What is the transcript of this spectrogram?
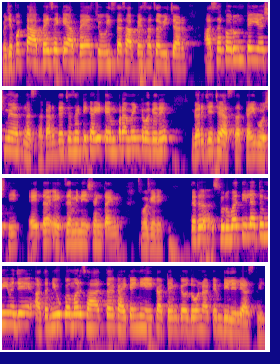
म्हणजे फक्त अभ्यास एके अभ्यास चोवीस तास अभ्यासाचा विचार असं करून ते यश मिळत नसतं. कारण त्याच्यासाठी काही टेम्परामेंट वगैरे गरजेचे असतात काही गोष्टी. एक्झामिनेशन टाइम वगैरे. तर सुरुवातीला तुम्ही म्हणजे आता न्यू कमर्स आहात तर काही काहींनी एक अटेम्प्ट किंवा दोन अटेम्प्ट दिलेले असतील.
